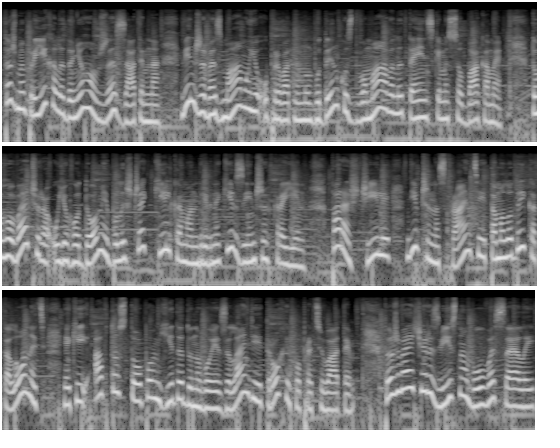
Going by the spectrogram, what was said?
Тож ми приїхали до нього вже затемна. Він живе з мамою у приватному будинку з двома велетенськими собаками. Того вечора у його домі були ще кілька мандрівників з інших країн: пара з Чилі, дівчина з Франції та молодий каталонець, який автостопом їде до Нової Зеландії трохи попрацювати. Тож вечір, звісно, був веселий.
